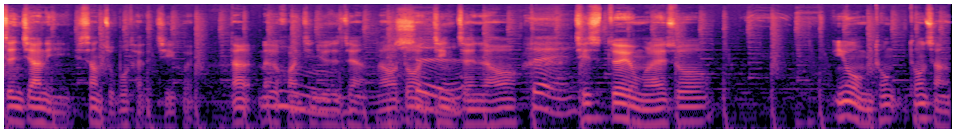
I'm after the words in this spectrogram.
增加你上主播台的机会。那那个环境就是这样，然后都很竞争，然后对，其实对于我们来说，因为我们通通常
